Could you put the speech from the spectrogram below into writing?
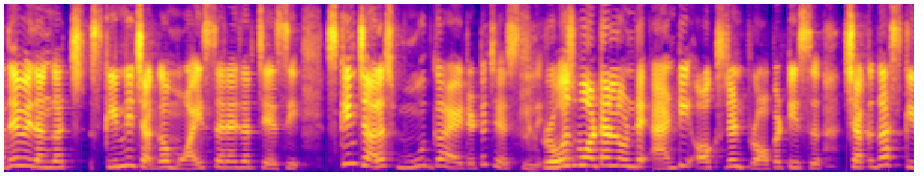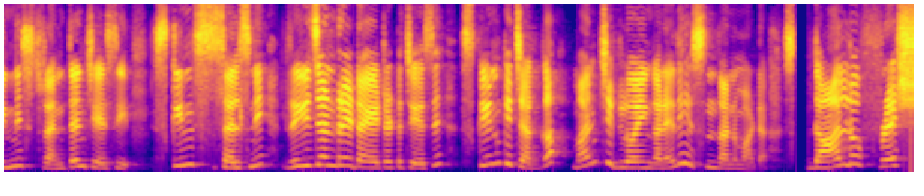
అదేవిధంగా స్కిన్ని చక్కగా మాయిశ్చరైజర్ చేసి స్కిన్ చాలా స్మూత్గా అయ్యేటట్టు చేస్తుంది. రోజ్ వాటర్లో ఉండే యాంటీ ఆక్సిడెంట్ ప్రాపర్టీస్ చక్కగా స్కిన్ని స్ట్రెంగ్తన్ చేసి స్కిన్ సెల్స్ని రీజనరేట్ అయ్యేటట్టు చేసి స్కిన్కి చక్కగా మంచి గ్లోయింగ్ అనేది ఇస్తుంది అన్నమాట దానిలో ఫ్రెష్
